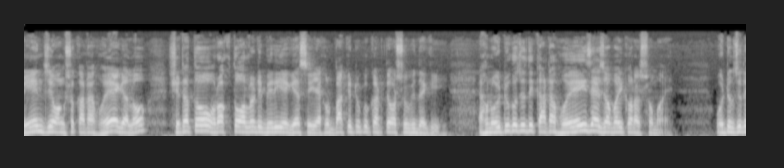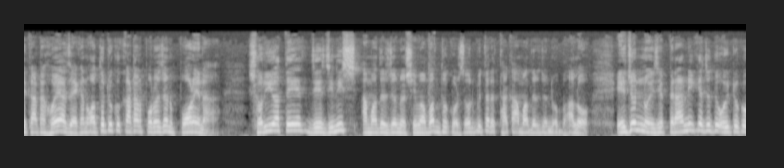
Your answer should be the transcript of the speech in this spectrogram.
মেন যে অংশ কাটা হয়ে গেল, সেটা তো রক্ত অলরেডি বেরিয়ে গেছে, এখন বাকিটুকু কাটতে অসুবিধা কি? এখন ওইটুকু যদি কাটা হয়েই যায় জবাই করার সময়, ওইটুকু যদি কাটা হয়ে যায় কারণ অতটুকু কাটার প্রয়োজন পড়ে না। শরীয়তে যে জিনিস আমাদের জন্য সীমাবদ্ধ করছে, ওর ভিতরে থাকা আমাদের জন্য ভালো। এজন্যই যে প্রাণীকে যদি ওইটুকু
